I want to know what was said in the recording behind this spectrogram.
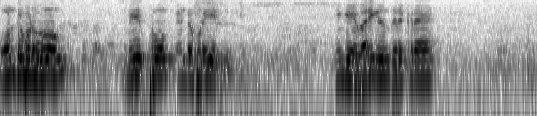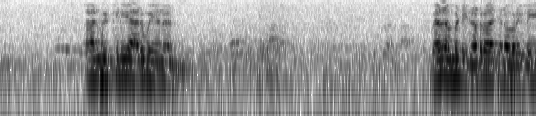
ஒன்றுபடுவோம் மீட்போம் என்ற முறையில் இங்கே வருகின்றிருக்கிற அன்பிற்கினிய அருமையனன் வெள்ளம்பட்டி நடராஜன் அவர்களே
